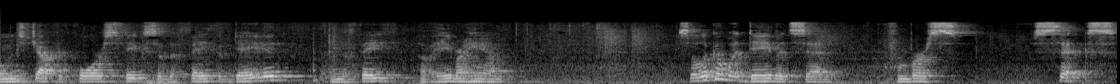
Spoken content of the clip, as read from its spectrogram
Romans chapter 4 speaks of the faith of David and the faith of Abraham. So look at what David said from verse 6.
